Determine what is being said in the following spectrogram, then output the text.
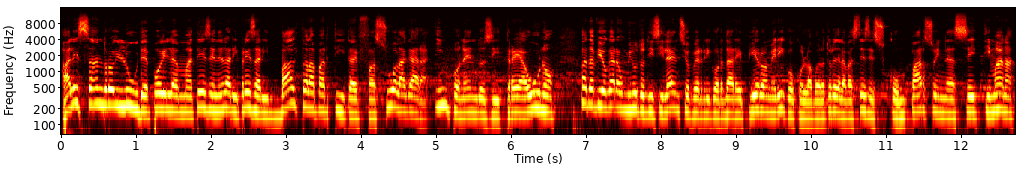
Alessandro illude, poi il Matese nella ripresa ribalta la partita e fa sua la gara imponendosi 3-1. Ad avvio gara un minuto di silenzio per ricordare Piero Americo, collaboratore della Vastese scomparso in settimana,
